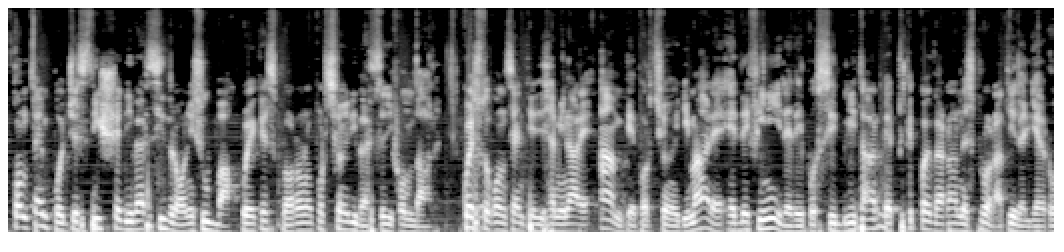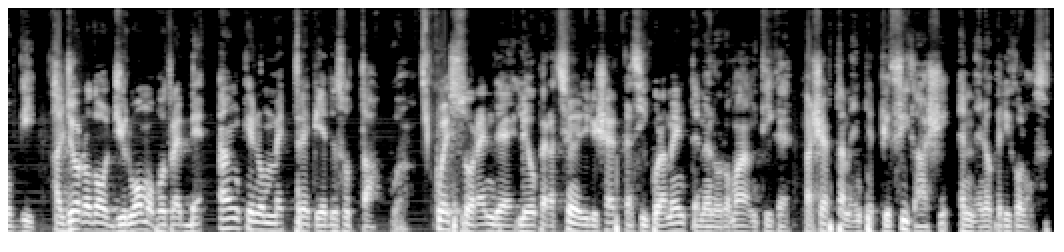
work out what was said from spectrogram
contempo gestisce diversi droni subacquei che esplorano porzioni diverse di fondale. Questo consente di esaminare ampie porzioni di mare e definire dei possibili target che poi verranno esplorati dagli ROV. Al giorno d'oggi l'uomo potrebbe anche non mettere piede sott'acqua. Questo rende le operazioni di ricerca sicuramente meno romantiche, ma certamente più efficaci e meno pericolose.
